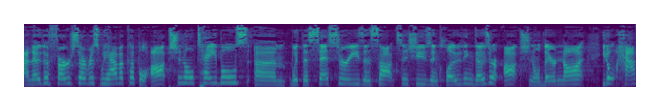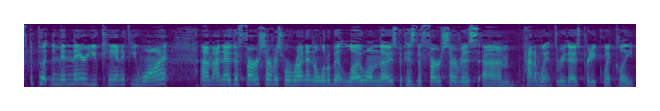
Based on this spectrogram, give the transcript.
I know the first service, we have a couple optional tables um, with accessories and socks and shoes and clothing. Those are optional. They're not, you don't have to put them in there. You can if you want. Um, I know the first service, we're running a little bit low on those because the first service um, kind of went through those pretty quickly.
